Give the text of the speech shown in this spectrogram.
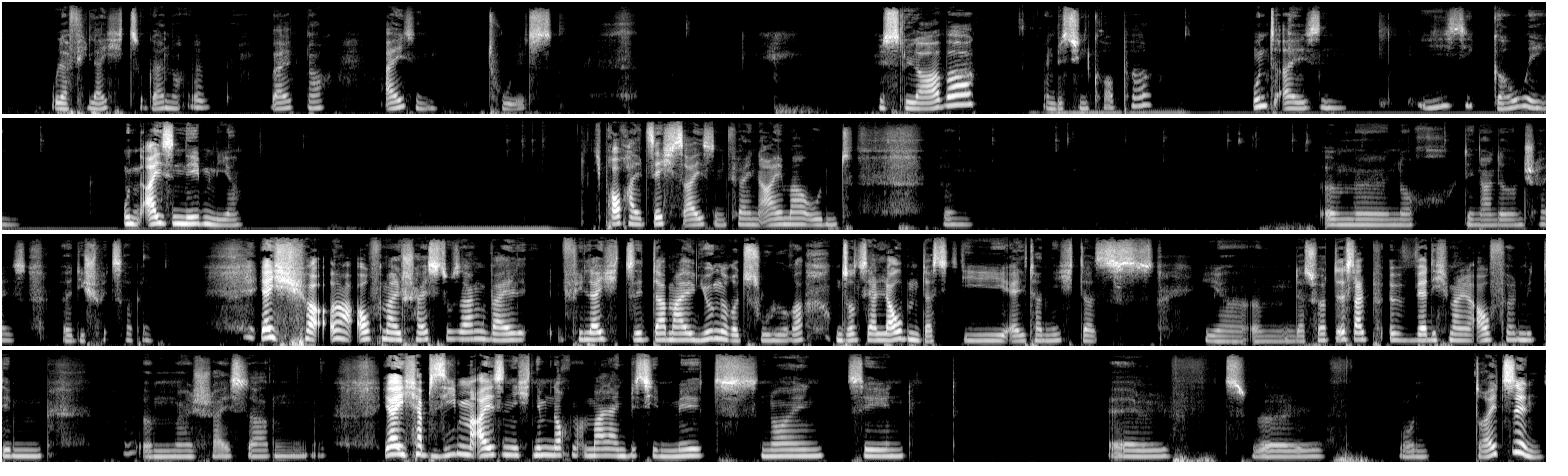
Oder vielleicht sogar noch äh, bald noch Eisentools. Ist Lava, ein bisschen Copper und Eisen. Easy going. Und Eisen neben mir. Ich brauche halt sechs Eisen für einen Eimer und ähm, ähm, äh, noch den anderen Scheiß, äh, die Spitzhacke. Ja, ich höre auf mal Scheiß zu sagen, weil vielleicht sind da mal jüngere Zuhörer und sonst erlauben das die Eltern nicht, dass ihr ähm, das hört. Deshalb äh, werde ich mal aufhören mit dem ähm, Scheiß sagen. Ja, ich habe sieben Eisen. Ich nehme noch mal ein bisschen mit. Neun, zehn, elf, zwölf und dreizehn.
